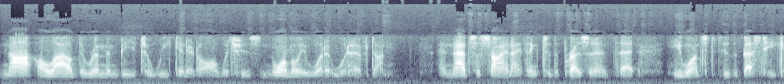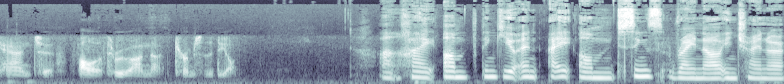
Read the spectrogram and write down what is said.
not allowed the renminbi to weaken at all, which is normally what it would have done. And that's a sign, I think, to the president that he wants to do the best he can to follow through on the terms of the deal. Uh, hi, um, thank you. And I, um, since right now in China,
